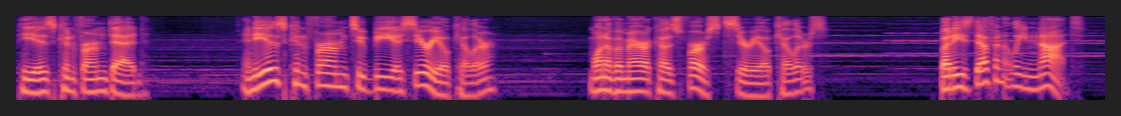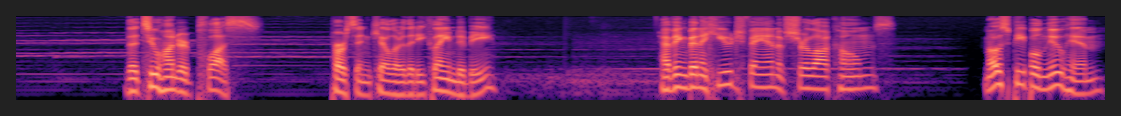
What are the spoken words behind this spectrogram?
He is confirmed dead, and he is confirmed to be a serial killer, one of America's first serial killers. But he's definitely not the 200 plus person killer that he claimed to be. Having been a huge fan of Sherlock Holmes, most people knew him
